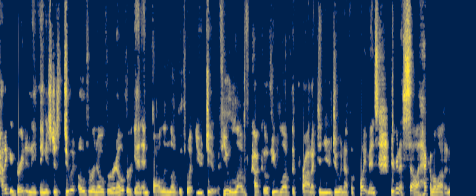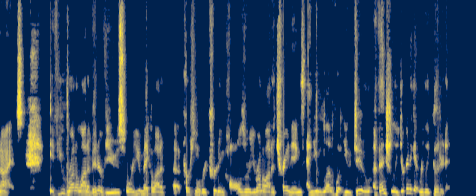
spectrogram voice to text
How to get great at anything is just do it over and over and over again, and fall in love with what you do. If you love Cutco, if you love the product, and you do enough appointments, you're going to sell a heck of a lot of knives. If you run a lot of interviews, or you make a lot of uh, personal recruiting calls, or you run a lot of trainings, and you love what you do, eventually you're going to get really good at it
